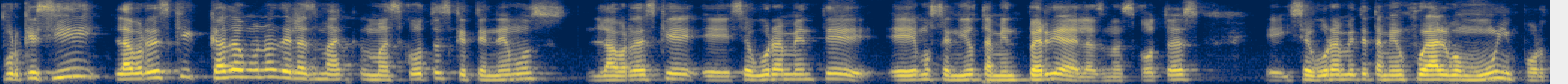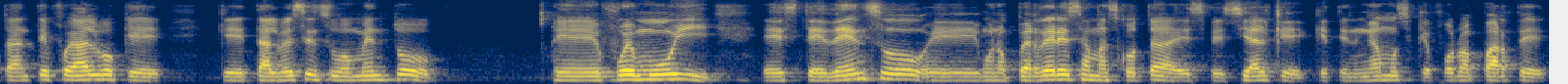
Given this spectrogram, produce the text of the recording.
porque sí, la verdad es que cada una de las mascotas que tenemos, la verdad es que eh, seguramente hemos tenido también pérdida de las mascotas eh, y seguramente también fue algo muy importante, fue algo que, que tal vez en su momento eh, fue muy este, denso, eh, bueno, perder esa mascota especial que, que, tengamos y que forma parte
